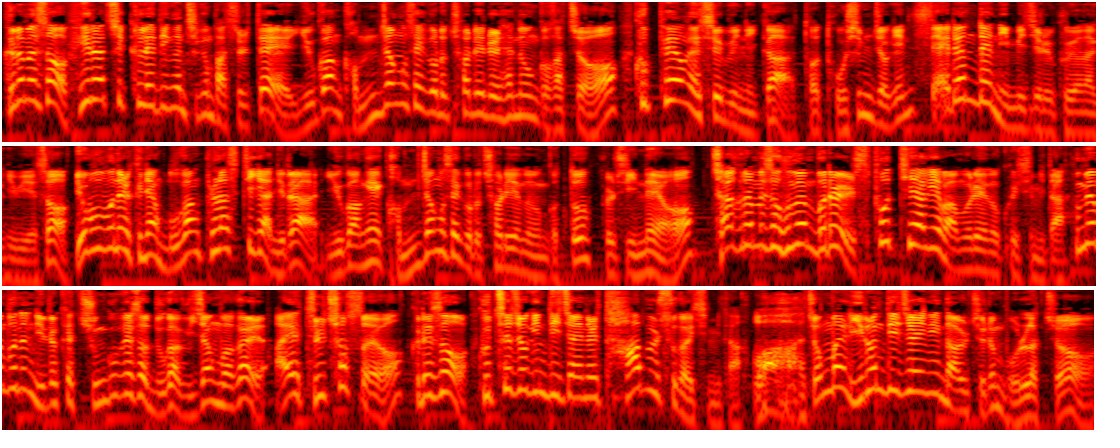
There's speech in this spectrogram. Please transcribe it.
그러면서 휘라치 클래딩은 지금 봤을 때 유광 검정색으로 처리를 해놓은 것 같죠. 쿠페형 SUV니까 더 도심적인 세련된 이미지를 구현하기 위해서 이 부분을 그냥 무광 플라스틱이 아니라 유광의 검정색으로 처리해놓은 것도 볼 수 있네요. 자 그러면서 후면부를 스포티하게 마무리해놓고 있습니다. 후면부는 이렇게 중국에서 누가 위장막을 아예 들쳤어요. 그래서 구체적인 디자인을 다 볼 수가 있습니다. 와 정말 이런 디자인이 나올 줄은 몰랐죠.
